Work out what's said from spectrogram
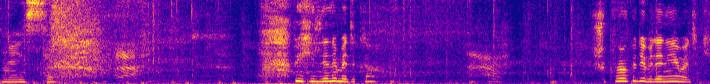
Neyse. Bir hillenemedik ha. Şu perk'ü de bir deneyemedik.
